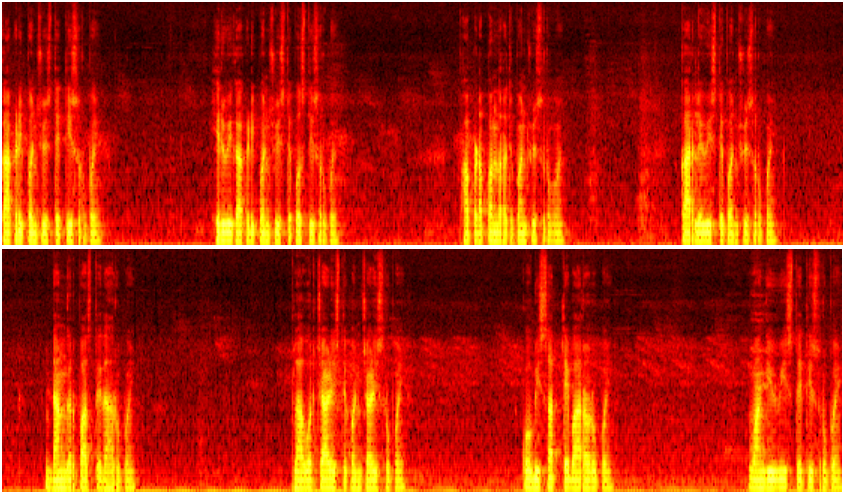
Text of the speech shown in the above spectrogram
काकडी पंचवीस ते तीस रुपये. हिरवी काकडी पंचवीस ते पस्तीस रुपये. फाफडा पंधरा ते पंचवीस रुपये. कारले वीस ते पंचवीस रुपये. डांगर पाच ते दहा रुपये. फ्लावर चाळीस ते पंचेचाळीस रुपये. कोबी सात ते बारा रुपये. वांगी वीस ते तीस रुपये.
